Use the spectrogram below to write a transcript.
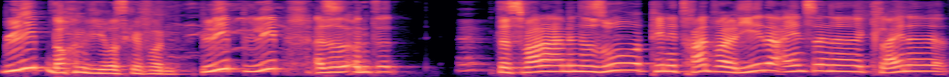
blieb noch ein Virus gefunden. Blieb, blieb. Also, und äh, das war dann am Ende so penetrant, weil jede einzelne kleine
